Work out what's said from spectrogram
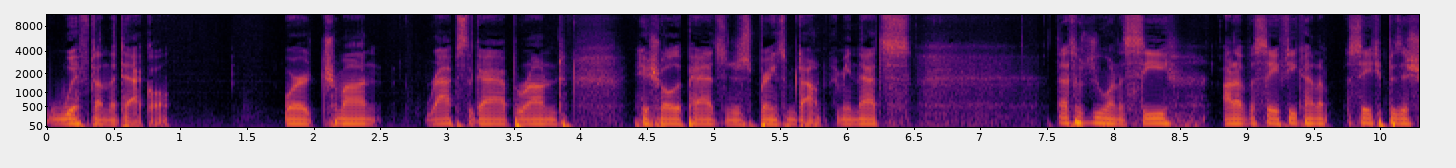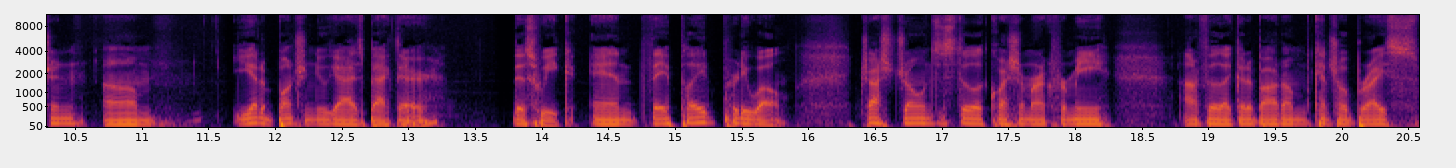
whiffed on the tackle. Where Tramon wraps the guy up around his shoulder pads and just brings him down. I mean, that's that's what you want to see out of a safety kind of safety position. Um, you got a bunch of new guys back there this week, and they played pretty well. Josh Jones is still a question mark for me. I don't feel that good about him. Kentrell Brice,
